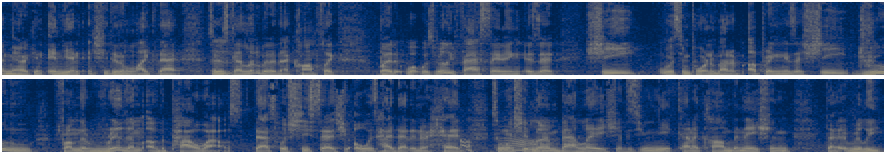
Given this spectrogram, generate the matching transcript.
American Indian, and she didn't like that. So mm. there's got a little bit of that conflict. But what was really fascinating is that she, what's important about her upbringing is that she drew from the rhythm of the powwows. That's what she said. She always had that in her head. Oh, so when she learned ballet, she had this unique kind of combination that really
